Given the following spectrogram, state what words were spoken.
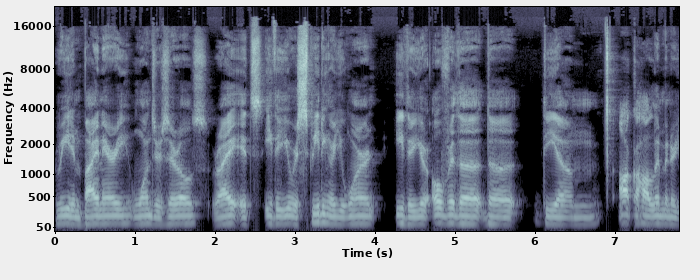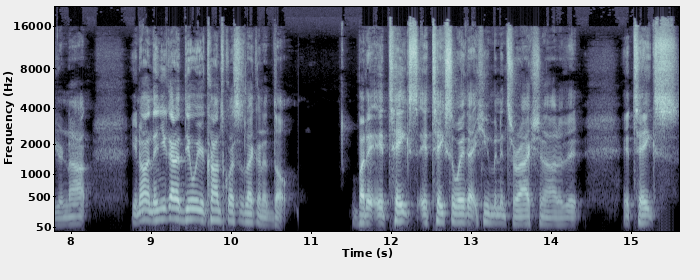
read in binary ones or zeros, right? It's either you were speeding or you weren't. Either you're over the the the um alcohol limit or you're not. You know, and then you got to deal with your consequences like an adult. But it, it takes it takes away that human interaction out of it. It takes,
